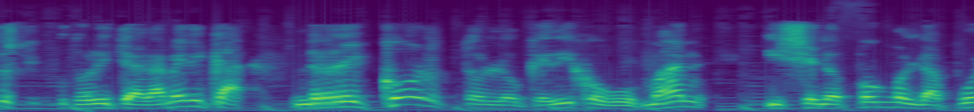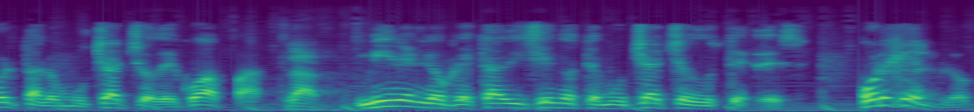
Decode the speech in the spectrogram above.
yo soy futbolista de la América, recorto lo que dijo Guzmán y se lo pongo en la puerta a los muchachos de Coapa. Claro. Miren lo que está diciendo este muchacho de ustedes. Por ejemplo,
